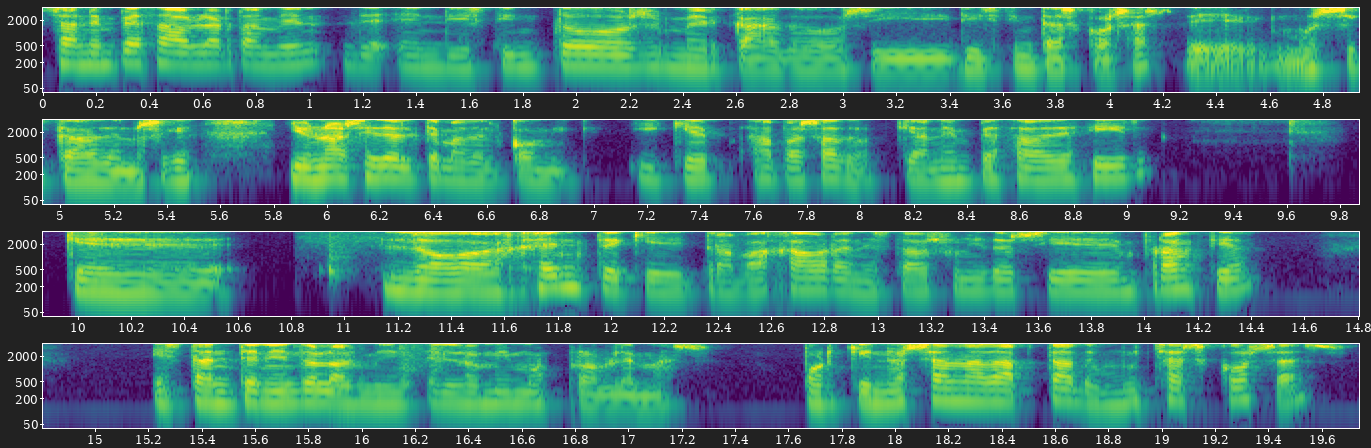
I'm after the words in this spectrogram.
se han empezado a hablar también de- en distintos mercados y distintas cosas, de música, de no sé qué. Y uno ha sido el tema del cómic. ¿Y qué ha pasado? Que han empezado a decir que la gente que trabaja ahora en Estados Unidos y en Francia están teniendo los, los mismos problemas, porque no se han adaptado muchas cosas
